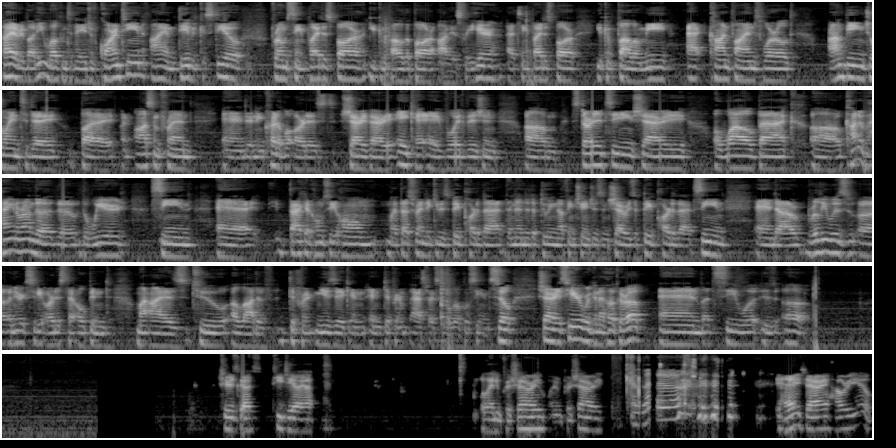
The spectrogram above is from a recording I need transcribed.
Hi, everybody. Welcome to the Age of Quarantine. I am David Castillo from St. Vitus Bar. You can follow the bar, obviously, here at St. Vitus Bar. You can follow me at Confines World. I'm being joined today by an awesome friend and an incredible artist, Shari Vari, aka Void Vision. Um, started seeing Shari a while back, uh, kind of hanging around the, the, the weird scene. Back at Home Sweet Home, my best friend Nikki was a big part of that. Then ended up doing Nothing Changes, and Shari's a big part of that scene. And uh, really was uh, a New York City artist that opened my eyes to a lot of different music and, and different aspects of the local scene. So Shari's here. We're gonna hook her up, and let's see what is up. Cheers, guys. TGIF. Waiting for Shari. Waiting for Shari. Hello. Hey, Shari. How are you?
